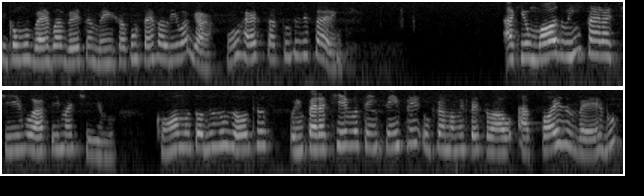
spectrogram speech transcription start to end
E como o verbo haver também só conserva ali o H. O resto está tudo diferente. Aqui o modo imperativo afirmativo. Como todos os outros, o imperativo tem sempre o pronome pessoal após o verbo,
